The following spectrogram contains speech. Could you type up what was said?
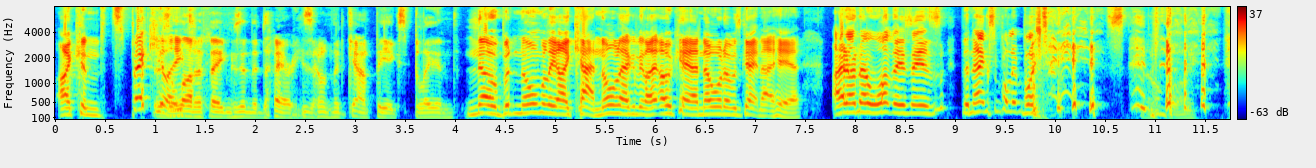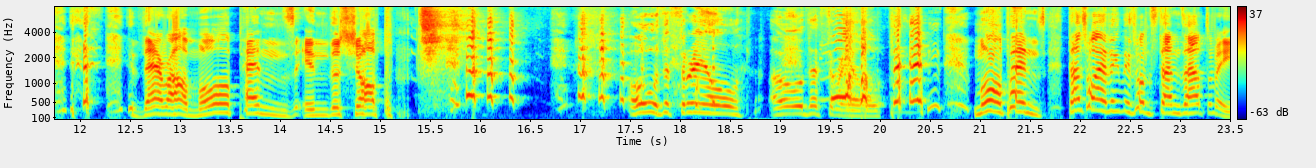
I can speculate. There's speculate. a lot of things in the diary zone that can't be explained. no, but normally I can. Normally I can be like, okay, I know what I was getting at here. I don't know what this is. The next bullet point is Oh boy. there are more pens in the shop. oh, the thrill. Oh, the thrill. pen, more pens. That's why I think this one stands out to me.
